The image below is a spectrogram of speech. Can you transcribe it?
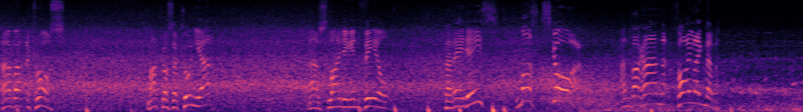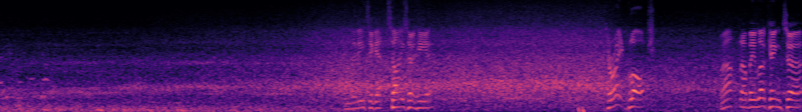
How about the cross? Marcos Acuna. Now sliding in field. Paredes must score. And Varane foiling them. And they need to get tighter here. Great block. Well, they'll be looking to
